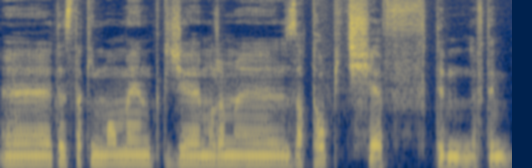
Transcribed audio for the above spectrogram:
e, to jest taki moment, gdzie możemy zatopić się w tym, w tym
